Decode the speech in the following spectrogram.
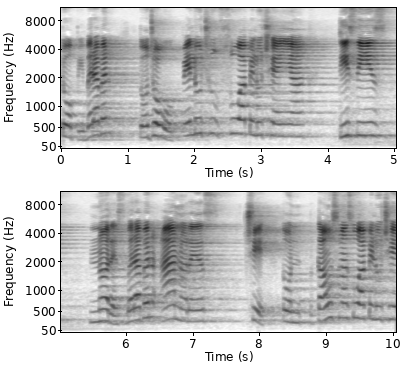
ટોપી, બરાબર? તો જોવો, પેલું શું શું આપેલું છે અહીંયા? ધીસ ઇઝ નરેશ, બરાબર? આ નરેશ છે. તો કાઉન્સમાં શું આપેલું છે?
